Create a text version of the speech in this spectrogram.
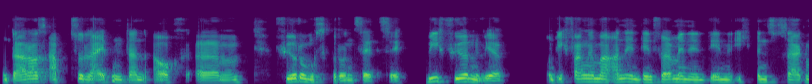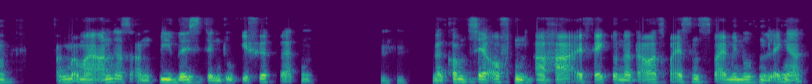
Und daraus abzuleiten dann auch ähm, Führungsgrundsätze. Wie führen wir? Und ich fange mal an in den Firmen, in denen ich bin, zu sagen, fangen wir mal anders an. Wie willst denn du geführt werden? Mhm. Dann kommt sehr oft ein Aha-Effekt und da dauert es meistens zwei Minuten länger,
